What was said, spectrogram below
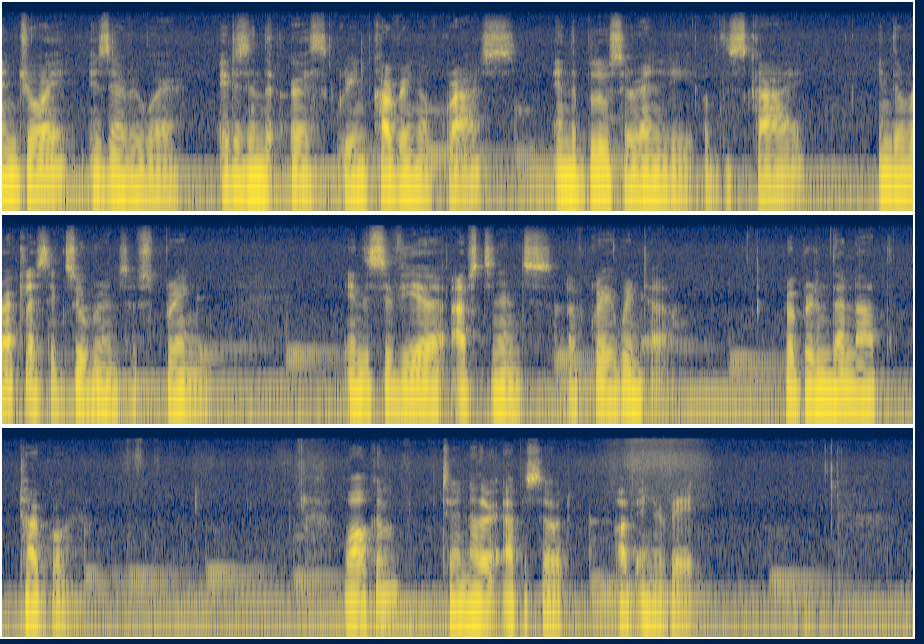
And joy is everywhere. It is in the earth's green covering of grass, in the blue serenity of the sky, in the reckless exuberance of spring, in the severe abstinence of grey winter. Rabindranath Tagore. Welcome to another episode of Innervate.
